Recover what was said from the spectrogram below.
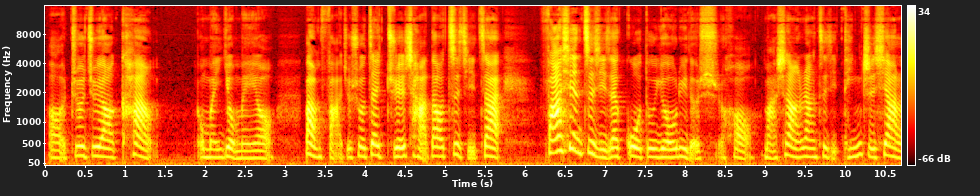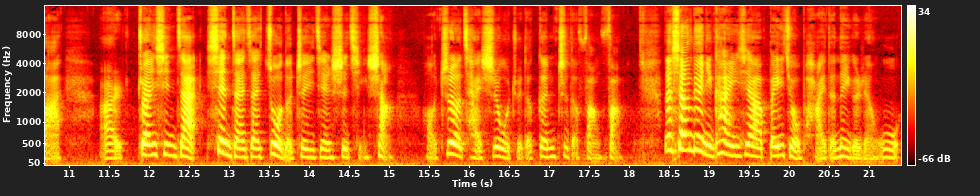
呃，这，就要看我们有没有办法，就是说在觉察到自己在发现自己在过度忧虑的时候，马上让自己停止下来。而专心在现在在做的这一件事情上，好，这才是我觉得根治的方法。那相对你看一下杯酒牌的那个人物，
